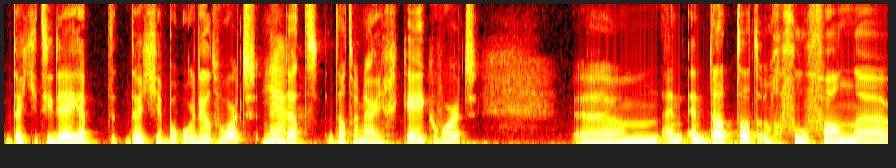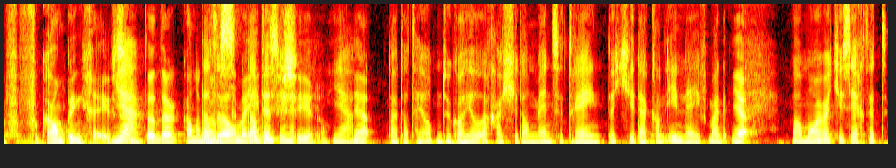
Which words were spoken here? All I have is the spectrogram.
dat je het idee hebt dat je beoordeeld wordt. Ja. En dat, dat er naar je gekeken wordt. Um, en, en dat dat een gevoel van uh, verkramping geeft. Ja. Dat, daar kan ik dat me wel mee identificeren. ja. ja. Nou, dat helpt natuurlijk al heel erg als je dan mensen traint... dat je daar kan inleven. Maar ja. wel mooi wat je zegt... het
